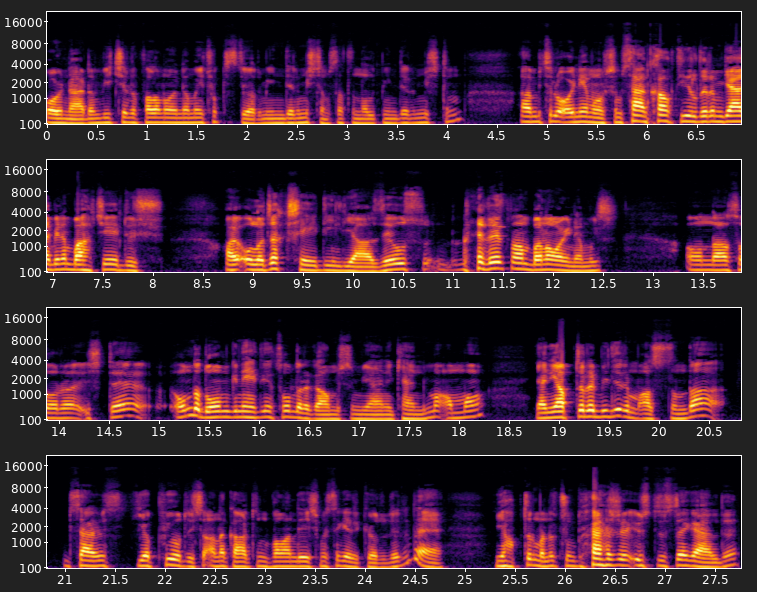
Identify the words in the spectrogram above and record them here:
oynardım. Witcher'ı falan oynamayı çok istiyordum. İndirmiştim. Satın alıp indirmiştim. Ama bir türlü oynayamamıştım. Sen kalk Yıldırım gel benim bahçeye düş. Ay olacak şey değil ya. Zeus resmen bana oynamış. Ondan sonra işte onu da doğum günü hediyesi olarak almıştım yani kendime ama yani yaptırabilirim aslında. Servis yapıyordu işte anakartın falan değişmesi gerekiyordu dedi de yaptırmadık çünkü her şey üst üste geldi.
